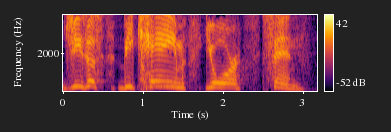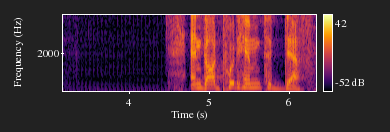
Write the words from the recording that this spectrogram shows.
Jesus became your sin. And God put him to death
